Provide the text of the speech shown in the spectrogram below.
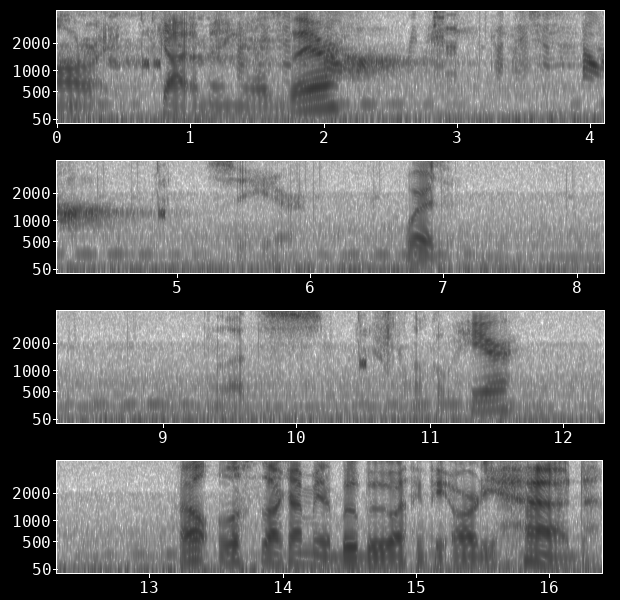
Alright, got a manual over there. Let's see here. Where is it? Let's look over here. Well, looks like I made a boo-boo. I think they already had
